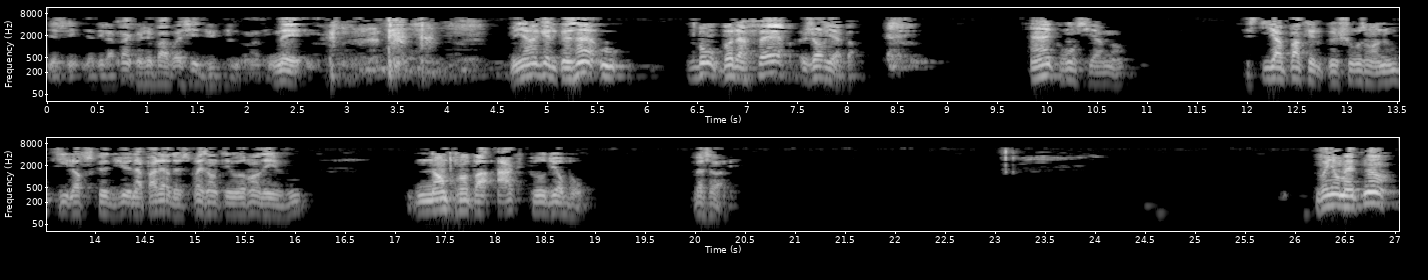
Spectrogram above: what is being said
Il, y a des, lapins que j'ai pas appréciés du tout. Mais, mais il y en a quelques-uns où, bon, bonne affaire, j'en reviens pas inconsciemment. Est-ce qu'il n'y a pas quelque chose en nous qui, lorsque Dieu n'a pas l'air de se présenter au rendez-vous, n'en prend pas acte pour dire bon, ben ça va bien. Voyons maintenant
